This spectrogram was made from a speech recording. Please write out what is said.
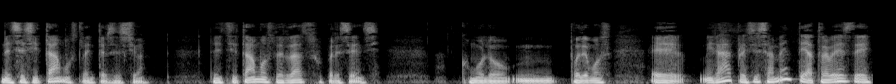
Necesitamos la intercesión. Necesitamos, ¿verdad?, su presencia. Como lo mm, podemos eh, mirar precisamente a través de,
